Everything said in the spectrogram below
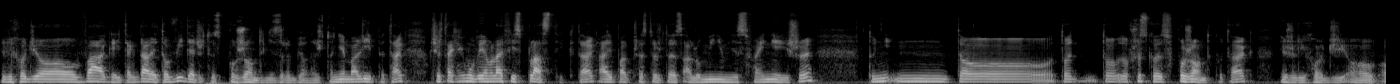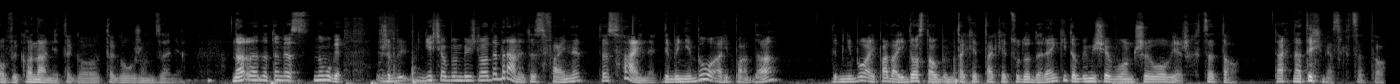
Jeżeli chodzi o wagę i tak dalej, to widać, że to jest porządnie zrobione, że to nie ma lipy, tak? Chociaż tak jak mówiłem, life is plastic, tak? iPad przez to, że to jest aluminium, jest fajniejszy, to, to, to, to wszystko jest w porządku, tak? Jeżeli chodzi o, o wykonanie tego, tego urządzenia. No ale natomiast, no mówię, żeby nie chciałbym być źle odebrany, to jest fajne, to jest fajne. Gdyby nie było iPada, Gdyby nie było iPada i dostałbym takie, takie cudo do ręki, to by mi się włączyło, wiesz, chcę to. Tak, natychmiast chcę to.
